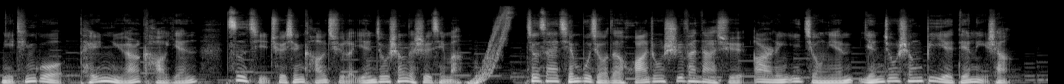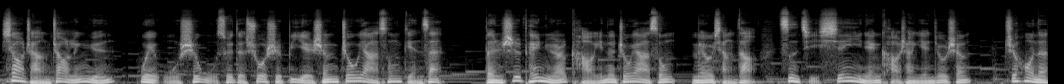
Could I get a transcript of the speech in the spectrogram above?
你听过陪女儿考研，自己却先考取了研究生的事情吗？就在前不久的华中师范大学2019年研究生毕业典礼上。校长赵凌云为五十五岁的硕士毕业生周亚松点赞。本是陪女儿考研的周亚松，没有想到自己先一年考上研究生，之后呢，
